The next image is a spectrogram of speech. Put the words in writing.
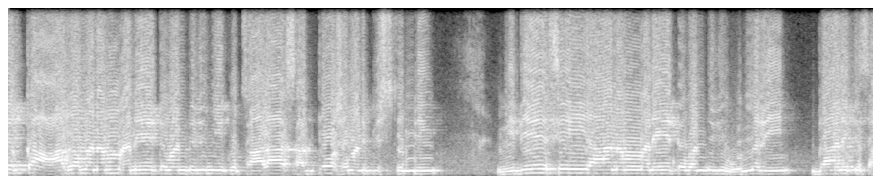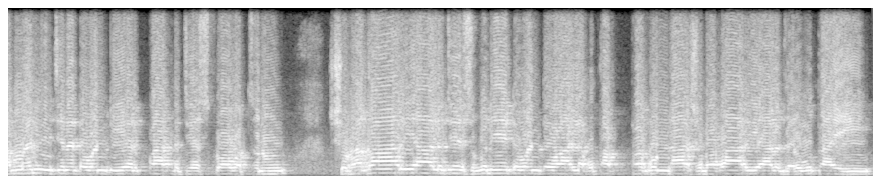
యొక్క ఆగమనం అనేటువంటిది మీకు చాలా సంతోషం అనిపిస్తుంది. విదేశీయానం అనేటువంటిది ఉన్నది. దానికి సంబంధించినటువంటి ఏర్పాట్లు చేసుకోవచ్చును. శుభకార్యాలు చేసుకునేటువంటి వాళ్ళకు తప్పకుండా శుభకార్యాలు జరుగుతాయి.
